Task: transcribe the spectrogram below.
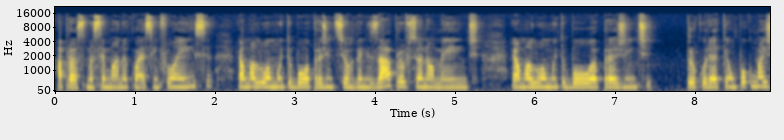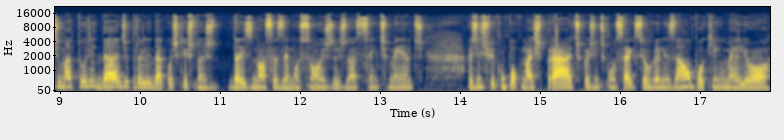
a próxima semana com essa influência. É uma lua muito boa para a gente se organizar profissionalmente, é uma lua muito boa para a gente procurar ter um pouco mais de maturidade para lidar com as questões das nossas emoções, dos nossos sentimentos. A gente fica um pouco mais prático, a gente consegue se organizar um pouquinho melhor,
